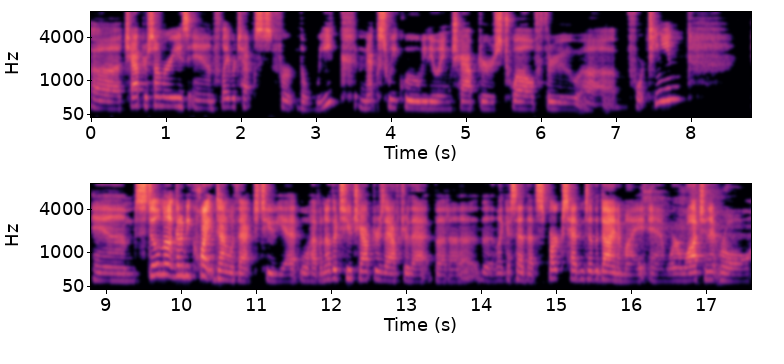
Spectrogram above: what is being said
uh, chapter summaries and flavor texts for the week. Next week we will be doing chapters 12 through uh, 14. And still not going to be quite done with Act 2 yet. We'll have another two chapters after that. But uh, the, like I said, that spark's heading to the dynamite, and we're watching it roll.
